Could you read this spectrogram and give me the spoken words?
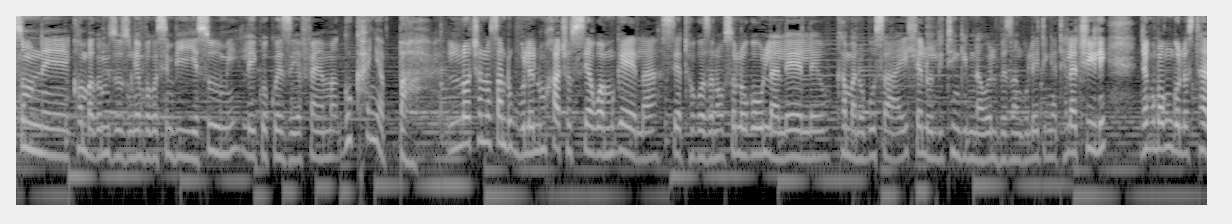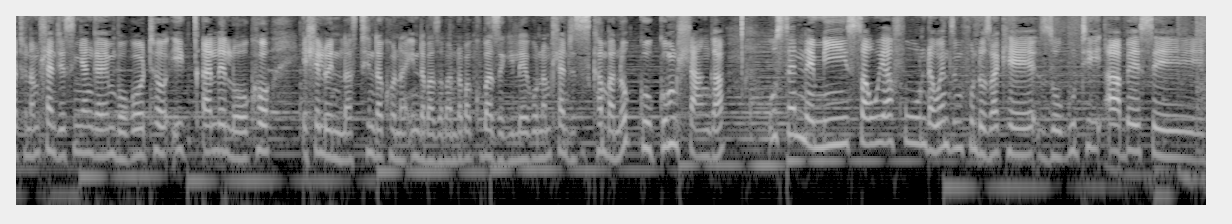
isumne khomba kwemizuzu ngemva kwesimbi yesumi le leyigwegwezi FM kukhanya ba lotshana osanda ukuvulela umhatsho siyakwamukela siyathokoza nokusoloko ulalele. Ukuhamba nobusa ihlelo lithi ngimnawe eliveza nguleti ngathela chili njengoba kungolosithathu namhlanje sinyanga embokotho icale lokho. Ehlelweni lasithinda khona indaba zabantu abakhubazekileko. Namhlanje sisikhamba nogugu mhlanga usenemisa uyafunda wenza imfundo zakhe zokuthi abe se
